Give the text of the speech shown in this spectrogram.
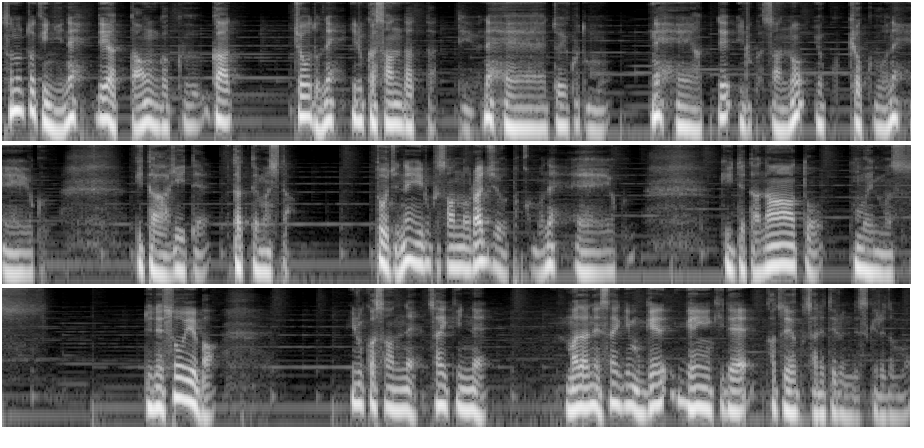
その時にね、出会った音楽がちょうどね、イルカさんだったっていうね、えーということもね、えーあって、イルカさんのよく曲をね、えーよくギター弾いて歌ってました。当時ね、イルカさんのラジオとかもね、えーよく聞いてたなぁと思います。でね、そういえば、イルカさんね、最近ね、まだね、最近も現役で活躍されてるんですけれども、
